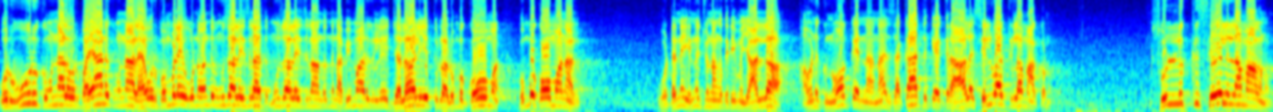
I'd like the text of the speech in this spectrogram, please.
ஒரு ஊருக்கு முன்னால் ஒரு பயானுக்கு முன்னால் ஒரு பொம்பளை கொண்டு வந்து மூசா அலை இஸ்லாத் மூசா அலை இஸ்லாம் வந்து நபிமார்களே ஜலாலியத்துல்லா ரொம்ப கோபமாக ரொம்ப கோவமான ஆள். உடனே என்ன சொன்னாங்க தெரியுமா? யாழ்லா அவனுக்கு நோக்கம் என்னன்னா ஜக்காத்து கேட்குற ஆளை செல்வாக்கு இல்லாமல் ஆக்கணும். சொல்லுக்கு செயல் இல்லாமல் ஆகணும்.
